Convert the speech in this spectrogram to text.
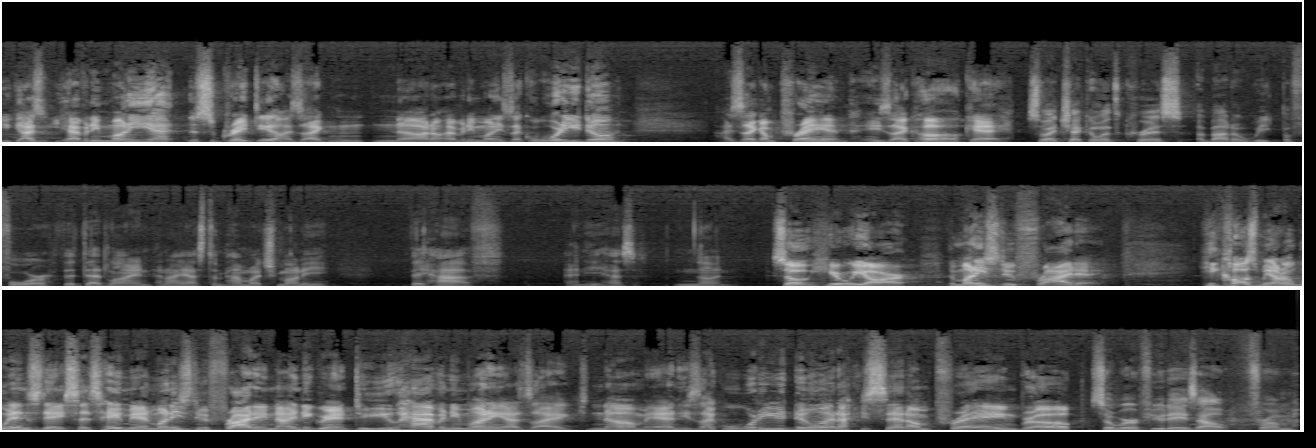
you guys, you have any money yet? This is a great deal. I was like, No, I don't have any money. He's like, Well, what are you doing? I was like, I'm praying. And he's like, Oh, okay. So I check in with Chris about a week before the deadline and I asked him how much money they have, and he has none. So here we are. The money's due Friday he calls me on a Wednesday, says, Hey man, money's due Friday, 90 grand. Do you have any money? I was like, No, man. He's like, Well, what are you doing? I said, I'm praying, bro. So we're a few days out from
